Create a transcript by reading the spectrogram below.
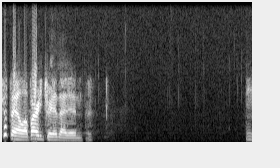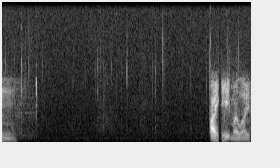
Shut the hell up! I already traded that in. Hmm. I hate my life.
